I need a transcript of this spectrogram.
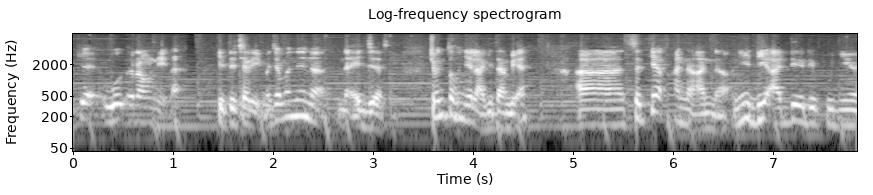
Okay, work around it lah. Kita cari macam mana nak nak adjust. Contohnya lah kita ambil eh. Uh, setiap anak-anak ni dia ada dia punya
